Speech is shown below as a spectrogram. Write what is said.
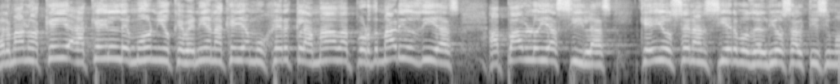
Hermano, aquel demonio que venía en aquella mujer clamaba por varios días a Pablo y a Silas que ellos eran siervos del Dios Altísimo.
